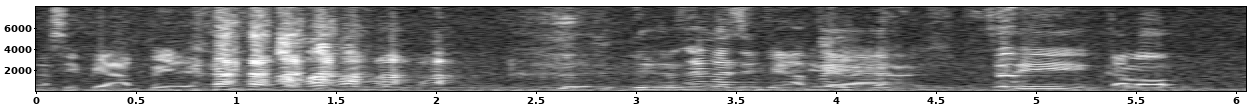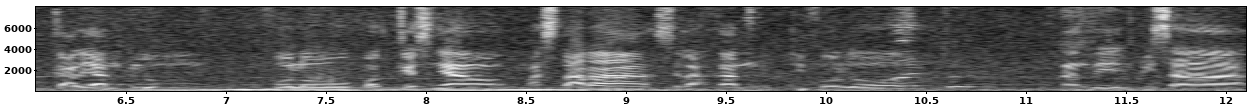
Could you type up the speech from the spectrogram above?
ngasih BAP. biasanya ngasih BAP ya Ya, Jadi kalau kalian belum follow podcastnya Mas Tara, silahkan di follow. Nanti bisa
